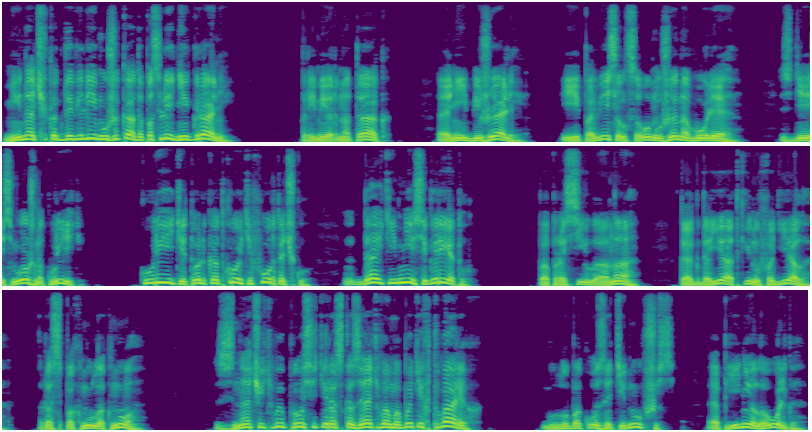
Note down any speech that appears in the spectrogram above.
Не иначе, как довели мужика до последней грани. Примерно так. Они бежали, и повесился он уже на воле. Здесь можно курить. Курите, только откройте форточку. Дайте мне сигарету. Попросила она, когда я, откинув одеяло, распахнул окно Значит, вы просите рассказать вам об этих тварях? Глубоко затянувшись, опьянела Ольга.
